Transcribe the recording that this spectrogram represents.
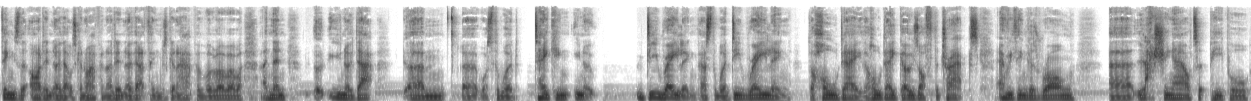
things that, oh, I didn't know that was going to happen. I didn't know that thing was going to happen, blah, blah, blah, blah. And then, uh, you know, that, um, uh, what's the word? Taking, you know, derailing, that's the word, derailing the whole day. The whole day goes off the tracks. Everything goes wrong. Uh, lashing out at people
